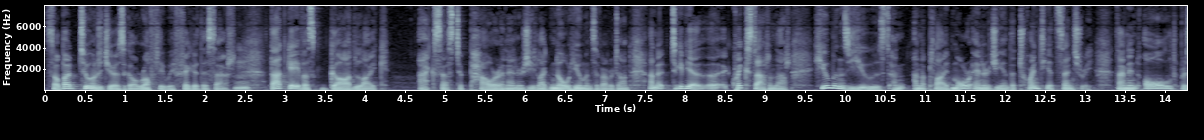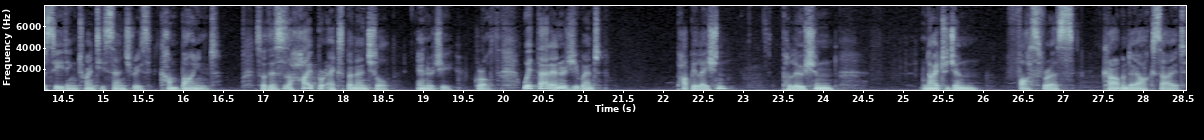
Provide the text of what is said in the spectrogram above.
So about 200 years ago, roughly, we figured this out. That gave us godlike access to power and energy like no humans have ever done. And uh, to give you a, a quick stat on that, humans used and, and applied more energy in the 20th century than in all the preceding 20 centuries combined. So this is a hyper exponential energy growth. With that energy went population, pollution, nitrogen, phosphorus, carbon dioxide,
